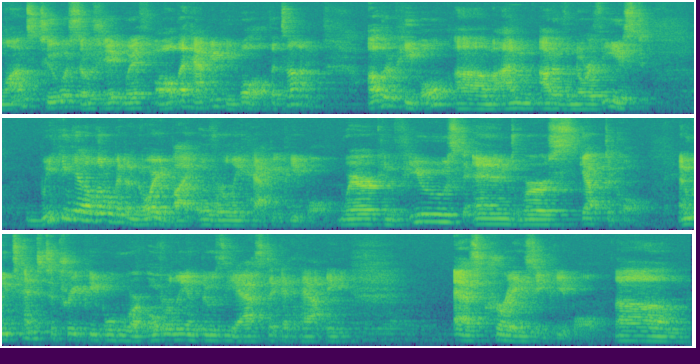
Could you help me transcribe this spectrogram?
want to associate with all the happy people all the time. Other people, um, I'm out of the Northeast, we can get a little bit annoyed by overly happy people. We're confused and we're skeptical. And we tend to treat people who are overly enthusiastic and happy as crazy people. Um,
